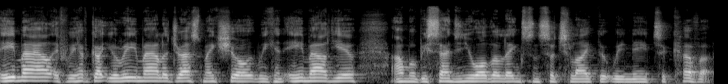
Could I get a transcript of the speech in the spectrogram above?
email. If we have got your email address, make sure we can email you and we'll be sending you all the links and such like that we need to cover.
